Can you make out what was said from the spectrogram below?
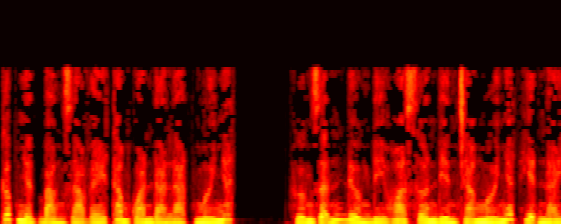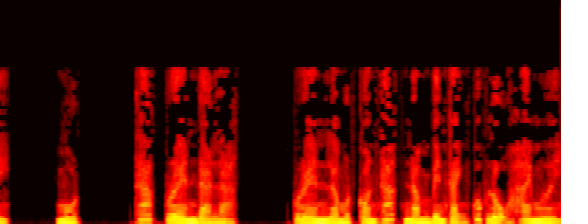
Cấp nhật bảng giá vé tham quan Đà Lạt mới nhất. Hướng dẫn đường đi Hoa Sơn Điền Trang mới nhất hiện nay. 1. Thác Pren Đà Lạt. Pren là một con thác nằm bên cạnh quốc lộ 20.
